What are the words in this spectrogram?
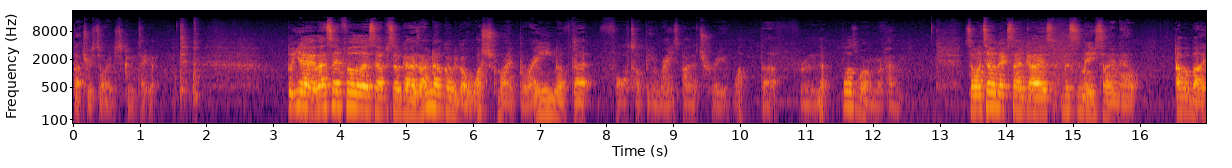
that true story just couldn't take it. But yeah, that's it for this episode, guys. I'm now going to go wash my brain of that thought of being raised by the tree. What the flip was wrong with him? So until next time, guys, this is me signing out. Bye bye bye.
